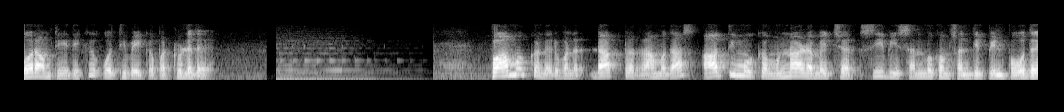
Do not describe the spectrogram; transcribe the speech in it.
ஓராம் தேதிக்கு ஒத்திவைக்கப்பட்டுள்ளது. பாமக நிறுவனர் டாக்டர் ராமதாஸ் அதிமுக முன்னாள் அமைச்சர் சி வி சண்முகம் சந்திப்பின் போது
